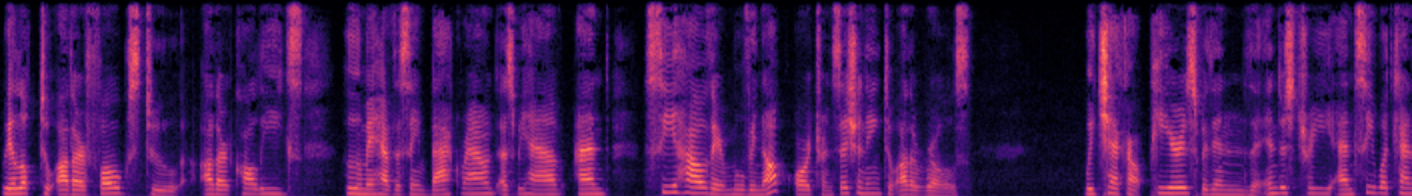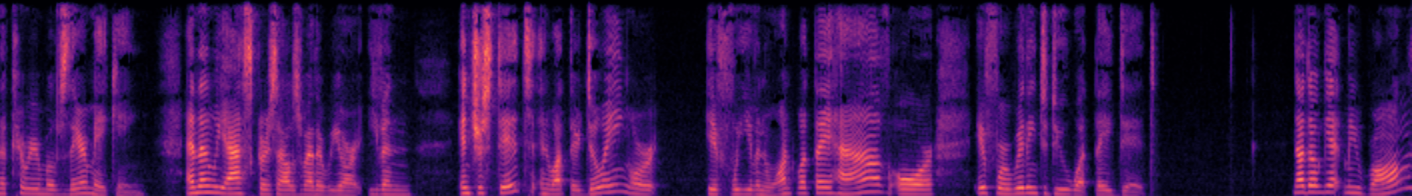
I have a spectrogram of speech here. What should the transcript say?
we look to other folks, to other colleagues who may have the same background as we have and see how they're moving up or transitioning to other roles. We check out peers within the industry and see what kind of career moves they're making. And then we ask ourselves whether we are even interested in what they're doing or if we even want what they have or if we're willing to do what they did. Now, don't get me wrong.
